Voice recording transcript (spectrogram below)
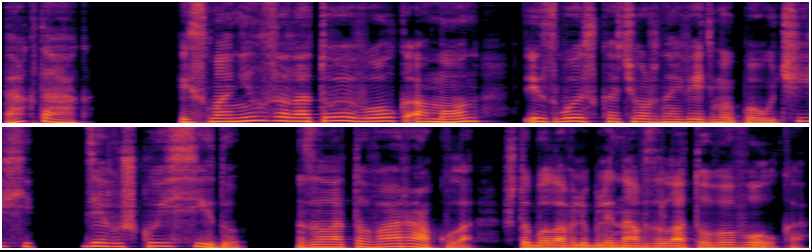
Так-так. И сманил золотой волк Амон из войска черной ведьмы-паучихи девушку Исиду, золотого оракула, что была влюблена в золотого волка.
